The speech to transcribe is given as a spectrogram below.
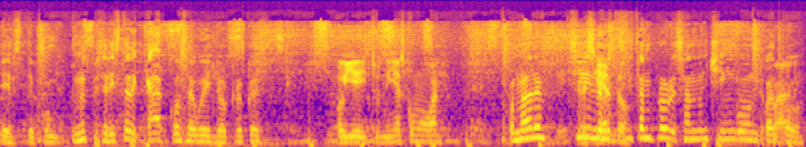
este, con un especialista de cada cosa, güey. Yo creo que Oye, ¿y tus niñas cómo van? con madre, sí, la neta sí están progresando un chingo en Qué cuanto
